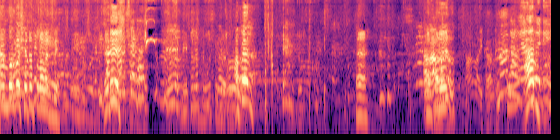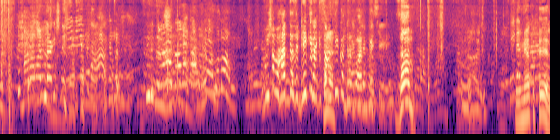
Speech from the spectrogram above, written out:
নাম বলব, সেটা তোলা লাগবে। Ready apple? হ্যাঁ। তারপরে আম। ওই সব হাত দিয়ে ঢেকে রাখিস আমি কি করে ধরবো আর জাম। মেয়ে তো ফেল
